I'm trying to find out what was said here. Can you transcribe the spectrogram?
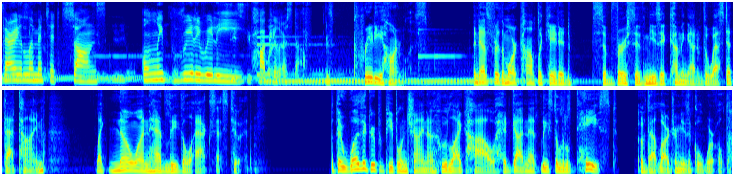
very limited songs only really, really popular stuff. It's pretty harmless. And as for the more complicated, subversive music coming out of the West at that time, like no one had legal access to it. But there was a group of people in China who, like Hao, had gotten at least a little taste of that larger musical world.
